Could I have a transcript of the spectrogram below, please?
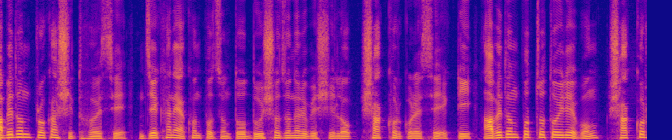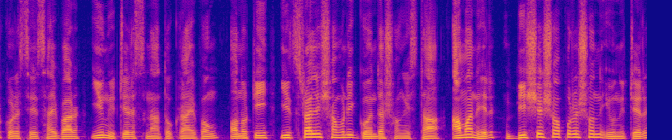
আবেদন প্রকাশিত হয়েছে, যেখানে এখন পর্যন্ত দুইশো জনেরও বেশি লোক স্বাক্ষর করেছে একটি আবেদনপত্র তৈরি এবং স্বাক্ষর করেছে সাইবার ইউনিটের স্নাতকরা এবং অন্যটি ইসরায়েলি সামরিক গোয়েন্দা সংস্থা আমানের বিশেষ অপারেশন ইউনিটের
